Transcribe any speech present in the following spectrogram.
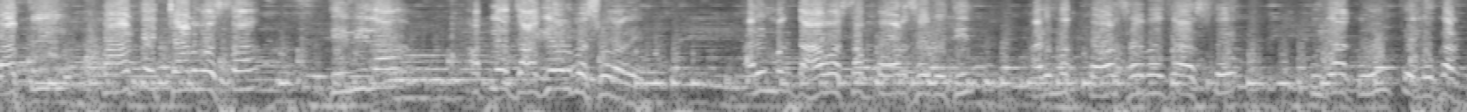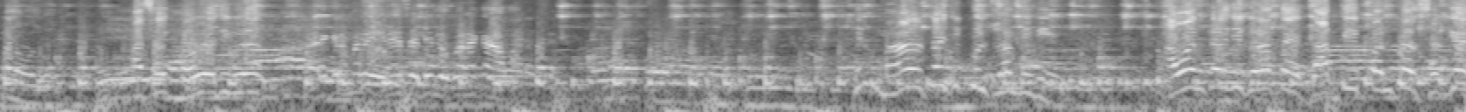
रात्री पहाटे चार वाजता देवीला आपल्या जागेवर बसवणार आहे. आणि मग दहा वाजता पवार साहेब येतील आणि मग पवार साहेबांच्या हस्ते पूजा करून ते लोकार्पण होऊन जाईल. असं एक भव्य दिव्य कार्यक्रमाला येण्यासाठी लोकांना काय आव्हान ही महाराष्ट्राची कुलस्वामिनी आहे. आव्हान करायची गरज नाही. जाती पंथ सगळ्या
